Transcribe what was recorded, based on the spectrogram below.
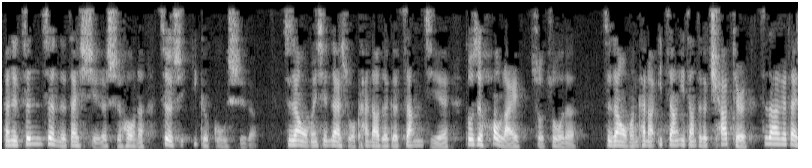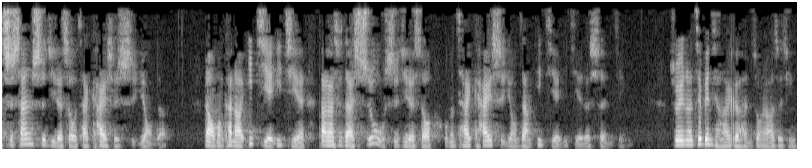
但是真正的在写的时候呢，这是一个故事的。这让，我们现在所看到这个章节都是后来所做的。这让，我们看到一章一章这个 chapter 是大概在十三世纪的时候才开始使用的。那我们看到一节一节，大概是在十五世纪的时候，我们才开始用这样一节一节的圣经。所以呢，这边讲到一个很重要的事情：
